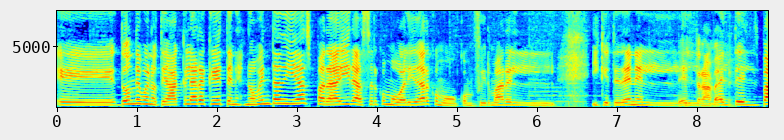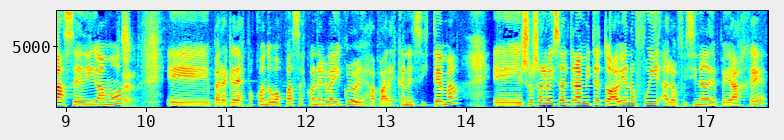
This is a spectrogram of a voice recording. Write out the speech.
eh, donde, bueno, te aclara que tenés 90 días para ir a hacer como validar, como confirmar el y que te den el, El el, trámite. el- el pase, digamos, Claro. eh, para que después cuando vos pases con el vehículo les aparezca en el sistema. Eh, yo ya lo hice el trámite, todavía no fui a la oficina de peaje.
